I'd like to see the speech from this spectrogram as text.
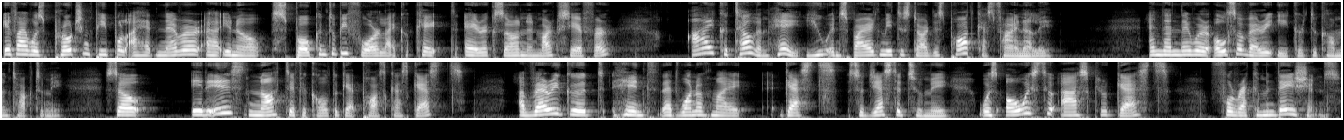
if I was approaching people I had never, uh, you know, spoken to before, like Kate Erickson and Mark Schaefer, I could tell them, hey, you inspired me to start this podcast finally. And then they were also very eager to come and talk to me. So it is not difficult to get podcast guests. A very good hint that one of my guests suggested to me was always to ask your guests for recommendations.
